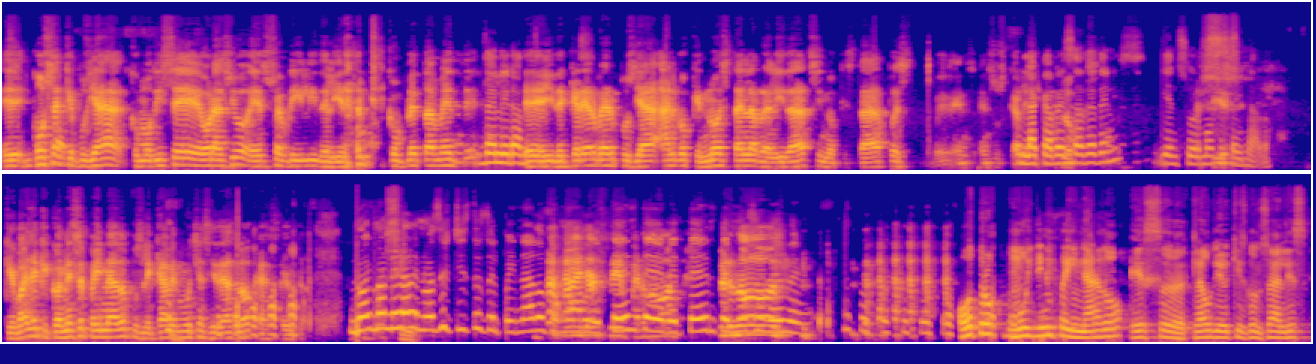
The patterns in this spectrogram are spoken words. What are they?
eh, cosa que pues ya, como dice Horacio, es febril y delirante completamente. Delirante. Eh, y de querer ver pues ya algo que no está en la realidad, sino que está pues en, sus cabezas. En la cabeza de Denise y en su hermoso peinado que vaya que con ese peinado pues le caben muchas ideas locas. No hay manera de no hacer chistes del peinado, Fernando. detente, detente. Perdón. Otro muy bien peinado es eh, Claudio X González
